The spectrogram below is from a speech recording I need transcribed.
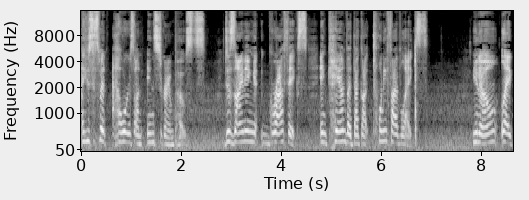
I used to spend hours on Instagram posts designing graphics in Canva that got 25 likes. You know, like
